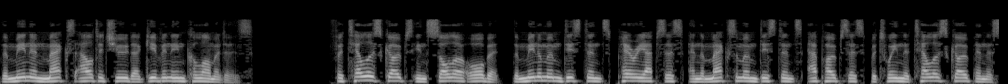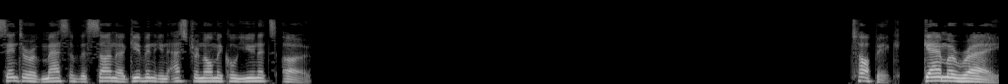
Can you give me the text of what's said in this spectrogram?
the min and max altitude are given in kilometers. For telescopes in solar orbit, the minimum distance periapsis and the maximum distance apoapsis between the telescope and the center of mass of the Sun are given in astronomical units o. Gamma ray.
